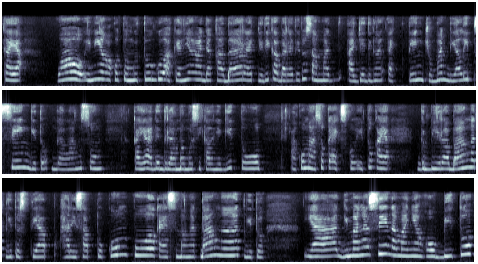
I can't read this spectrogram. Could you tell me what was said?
kayak wow ini yang aku tunggu-tunggu akhirnya ada kabaret. Jadi kabaret itu sama aja dengan acting cuman dia lip sync gitu nggak langsung. Kayak ada drama musikalnya gitu aku masuk ke ekskul itu kayak gembira banget gitu. Setiap hari Sabtu kumpul kayak semangat banget gitu. Ya gimana sih namanya hobi tuh?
